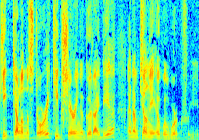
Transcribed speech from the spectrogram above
Keep telling the story, keep sharing a good idea, and I'm telling you, it will work for you.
